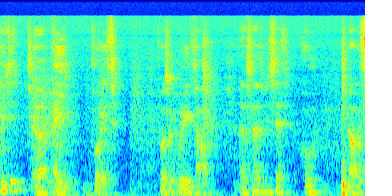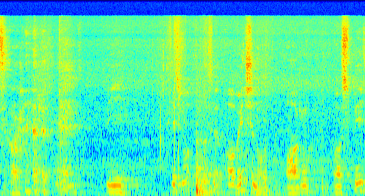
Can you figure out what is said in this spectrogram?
he didn't uh, pay for it, for the pulling down. And so we said, oh, now it's our. and we, this uh, the original organ was built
